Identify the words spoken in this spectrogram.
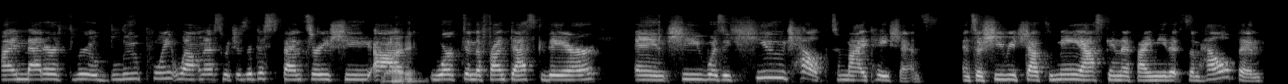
I met her through Bluepoint Wellness, which is a dispensary. She uh, Right. worked in the front desk there, and she was a huge help to my patients. And so she reached out to me asking if I needed some help. And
